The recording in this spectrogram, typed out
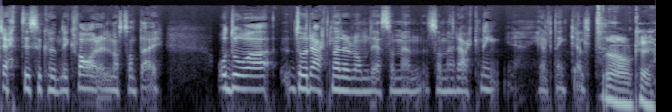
30 sekunder kvar eller något sånt där. Och då, då räknade de det som en, som en räkning helt enkelt. Ja, okej.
